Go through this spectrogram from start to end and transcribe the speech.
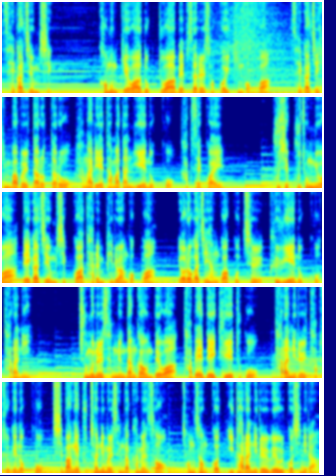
세 가지 음식 검은깨와 녹두와 맵쌀을 섞어 익힌 것과 세 가지 흰밥을 따로따로 항아리에 담아 단 위에 놓고 각색 과일 99 종류와 네 가지 음식과 다른 필요한 것과 여러 가지 향과 꽃을 그 위에 놓고 다라니 주문을 상륜당 가운데와 탑의 네 귀에 두고 다라니를 탑 속에 넣고 시방의 부처님을 생각하면서 정성껏 이 다라니를 외울 것이니라.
